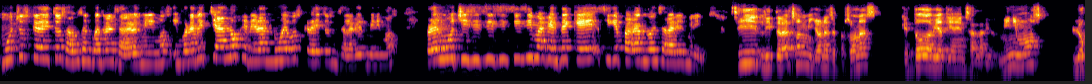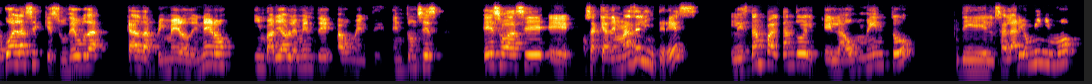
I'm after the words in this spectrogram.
Muchos créditos aún se encuentran en salarios mínimos. Infonavit ya no genera nuevos créditos en salarios mínimos, pero hay muchísima gente que sigue pagando en salarios mínimos. Sí, literal son millones de personas que todavía tienen salarios mínimos, lo cual hace que su deuda cada primero de enero invariablemente aumente. Entonces, eso hace, eh, o sea, que además del interés, le están pagando el, aumento del salario mínimo.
